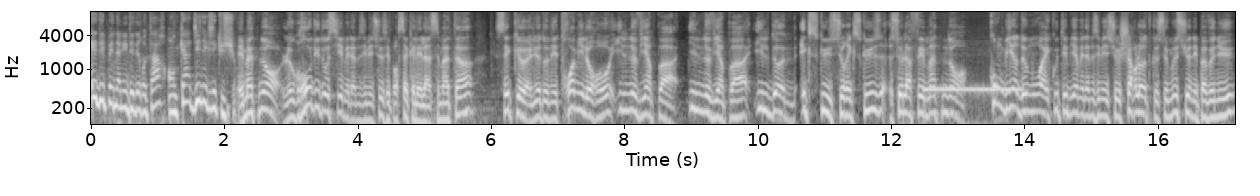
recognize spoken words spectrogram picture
et des pénalités des retards en cas d'inexécution. Et maintenant, le gros du dossier, mesdames et messieurs, c'est pour ça qu'elle est là ce matin. C'est qu'elle lui a donné 3000 euros, il ne vient pas, il ne vient pas, il donne excuse sur excuse. Cela fait maintenant combien de mois, écoutez bien mesdames et messieurs, Charlotte, que ce monsieur n'est pas venu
